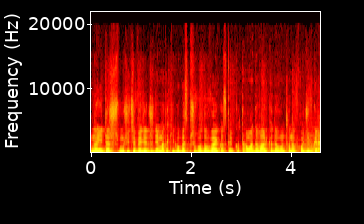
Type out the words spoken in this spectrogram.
No i też musicie wiedzieć, że nie ma takiego bezprzewodowego, tylko ta ładowarka dołączona wchodzi w grę.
